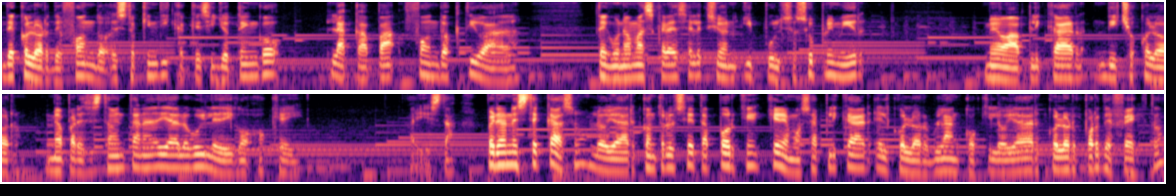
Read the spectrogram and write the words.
de color de fondo. Esto que indica que si yo tengo la capa fondo activada, tengo una máscara de selección y pulso suprimir, me va a aplicar dicho color. Me aparece esta ventana de diálogo y le digo OK ahí está. Pero en este caso le voy a dar control z porque queremos aplicar el color blanco. Aquí le voy a dar color por defecto.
